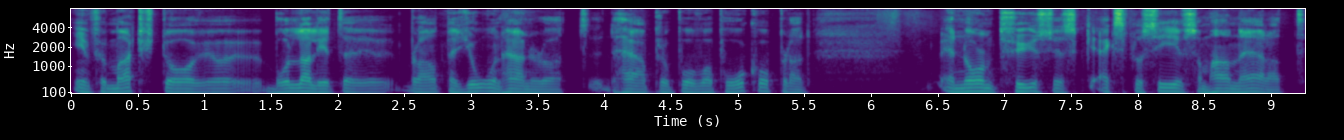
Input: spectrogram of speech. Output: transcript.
inför matchdag. Jag bollar lite bland annat med Jon här nu då, att det här apropå att vara påkopplad. Enormt fysisk, explosiv som han är. att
